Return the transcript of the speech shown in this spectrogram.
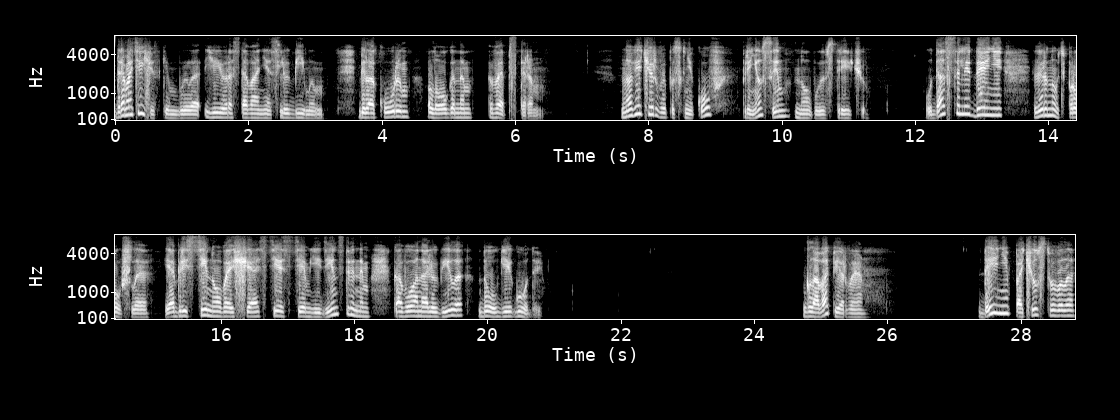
Драматическим было ее расставание с любимым, белокурым Логаном Вебстером. Но вечер выпускников принес им новую встречу. Удастся ли Дэнни вернуть прошлое и обрести новое счастье с тем единственным, кого она любила долгие годы? Глава первая. Дэнни почувствовала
